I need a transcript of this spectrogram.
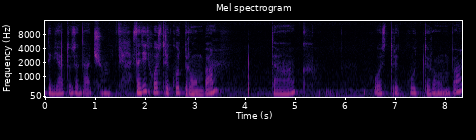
дев'яту задачу. Знайдіть гострий кут ромба. Так. Гострий кут ромба.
